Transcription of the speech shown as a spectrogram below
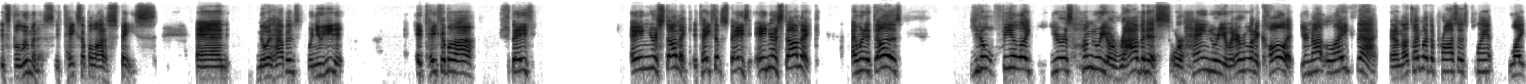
it's voluminous. It takes up a lot of space. And you know what happens? When you eat it, it takes up a lot of space in your stomach. It takes up space in your stomach. And when it does, you don't feel like you're as hungry or ravenous or hangry or whatever you want to call it. You're not like that. And I'm not talking about the processed plant like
